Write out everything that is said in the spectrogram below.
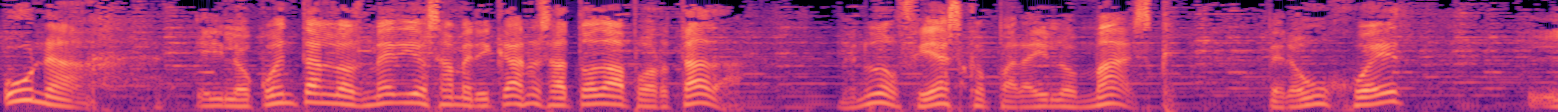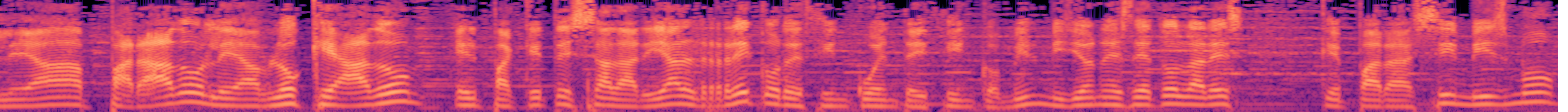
Una, y lo cuentan los medios americanos a toda portada, Menudo fiasco para Elon Musk. Pero un juez le ha parado, le ha bloqueado el paquete salarial récord de 55 mil millones de dólares que para sí mismo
